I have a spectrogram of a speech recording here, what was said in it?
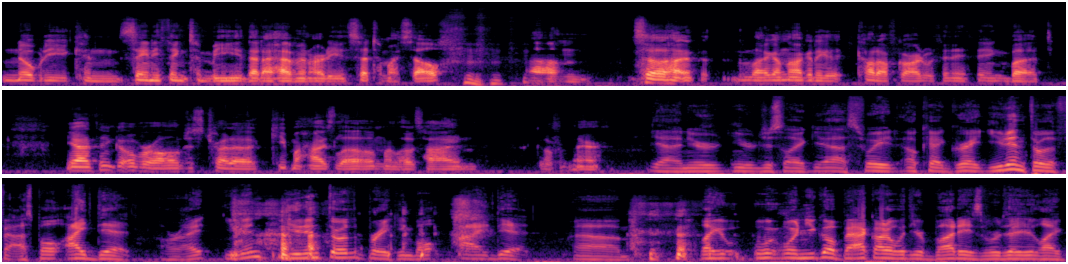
nobody can say anything to me that I haven't already said to myself. um, so I, like I'm not gonna get caught off guard with anything, but yeah, I think overall just try to keep my highs low, and my lows high, and go from there. Yeah, and you're you're just like, yeah, sweet, okay, great. You didn't throw the fastball, I did. All right, you didn't you didn't throw the breaking ball, I did. Um, like w- when you go back on it with your buddies, were they like,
